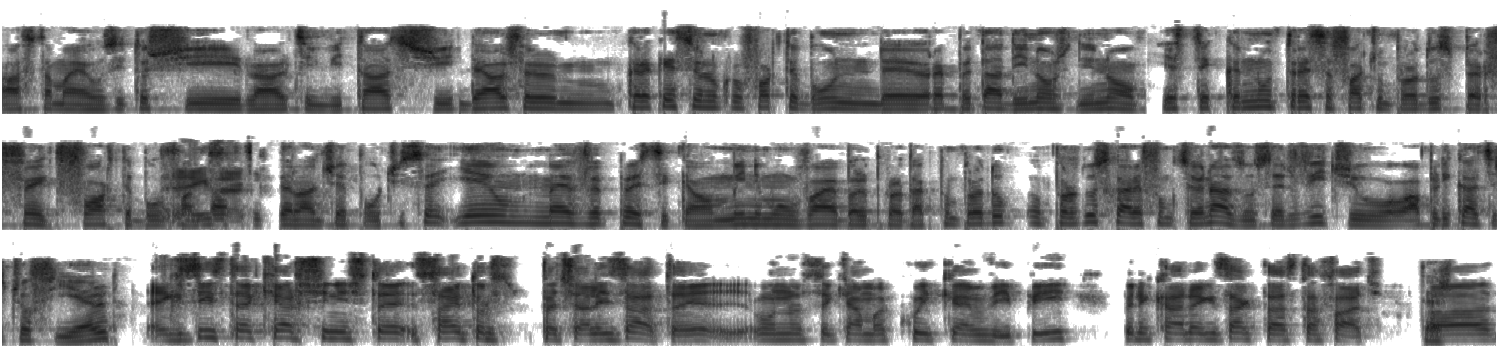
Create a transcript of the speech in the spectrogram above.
asta mai auzit-o și la alți invitați și de altfel cred că este un lucru foarte bun de repetat din nou și din nou, este că nu trebuie să faci un produs perfect, foarte bun, exact. fantastic de la început, ci să iei un MVP, ca un minimum viable product, un, produs, un produs care funcționează, un serviciu, o aplicație, ce-o fi el. Există chiar și niște site-uri specializate, unul se cheamă Quick Quick MVP, prin care exact asta faci. Deci... Uh,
